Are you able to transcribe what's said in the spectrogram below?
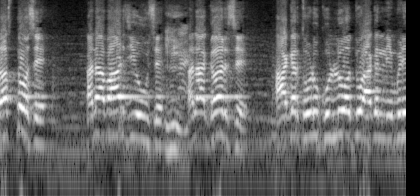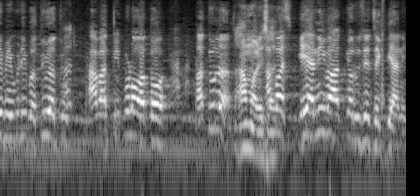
રસ્તો છે અને આ બાર જેવું છે અને આ ઘર છે. આગળ થોડું ખુલ્લું હતું આગળ લીમડી બીમડી બધું હતું. આ વાત પીપળો હતો. હતું ને? હા, મળી બસ એની વાત કરું છે જગ્યાની.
